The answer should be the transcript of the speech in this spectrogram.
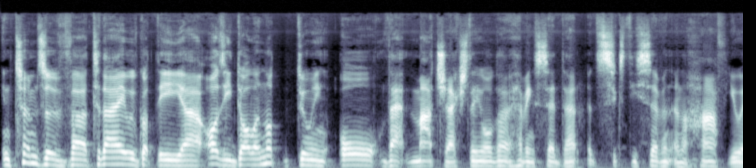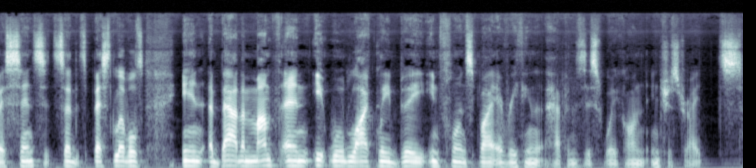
In terms of uh, today, we've got the uh, Aussie dollar not doing all that much, actually. Although, having said that, it's 67 and a half US cents. It's at its best levels in about a month, and it will likely be influenced by everything that happens this week on interest rates.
